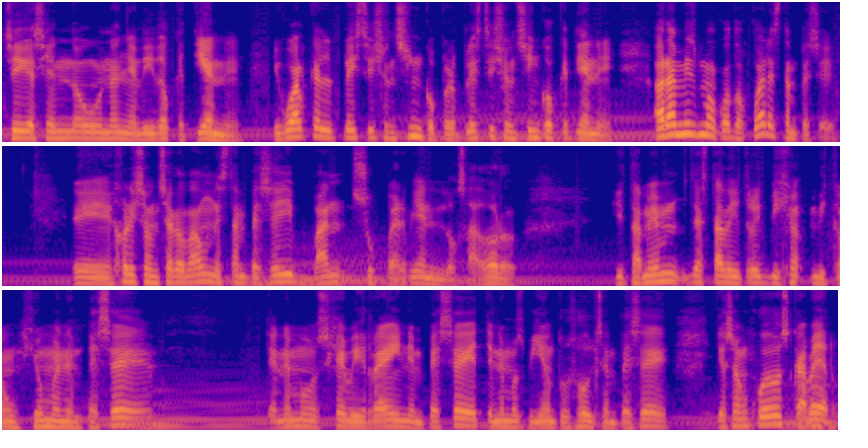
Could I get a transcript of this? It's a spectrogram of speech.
sigue siendo un añadido que tiene, igual que el PlayStation 5, pero el PlayStation 5 que tiene, ahora mismo God of War está en PC, eh, Horizon Zero Dawn está en PC y van súper bien, los adoro. Y también está Detroit Become Human en PC, tenemos Heavy Rain en PC, tenemos Beyond Two Souls en PC, que son juegos que, a ver,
